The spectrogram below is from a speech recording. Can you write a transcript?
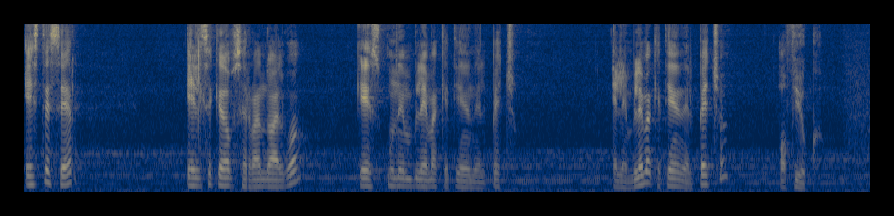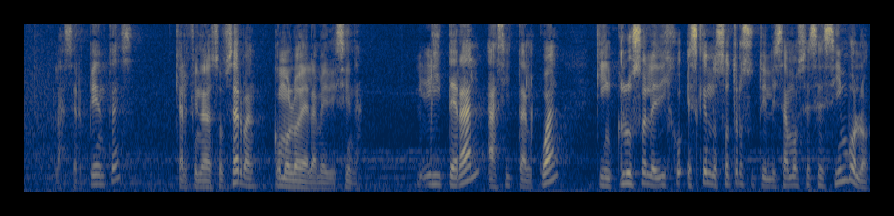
Este ser, él se quedó observando algo que es un emblema que tiene en el pecho. El emblema que tiene en el pecho, Ofiuco. Las serpientes que al final se observan, como lo de la medicina. Literal, así tal cual, que incluso le dijo, es que nosotros utilizamos ese símbolo.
